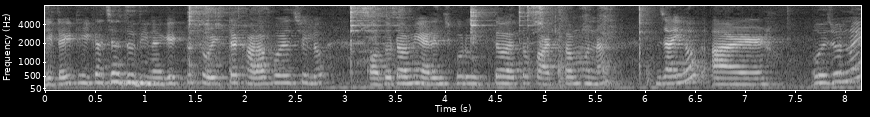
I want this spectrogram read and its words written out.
এটাই ঠিক আছে দুদিন আগে একটু শরীরটা খারাপ হয়েছিল। অতটা আমি অ্যারেঞ্জ করে উঠতে হয়তো পারতামও না। যাই হোক, আর ওই জন্যই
